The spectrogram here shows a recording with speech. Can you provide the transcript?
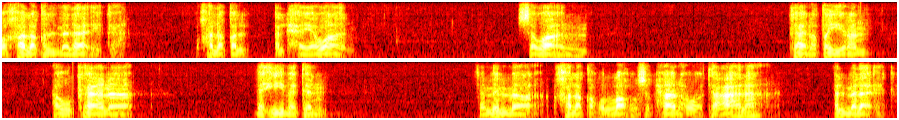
وخلق الملائكة وخلق الحيوان سواء كان طيرا أو كان بهيمة فمما خلقه الله سبحانه وتعالى الملائكة.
